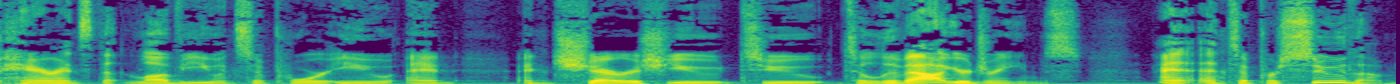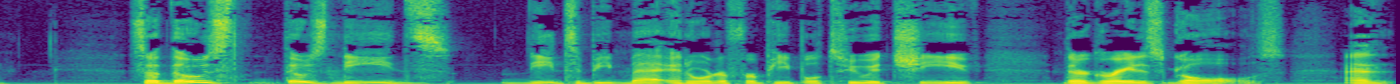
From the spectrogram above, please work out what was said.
parents that love you and support you and and cherish you to to live out your dreams and, and to pursue them. So those those needs need to be met in order for people to achieve their greatest goals. And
